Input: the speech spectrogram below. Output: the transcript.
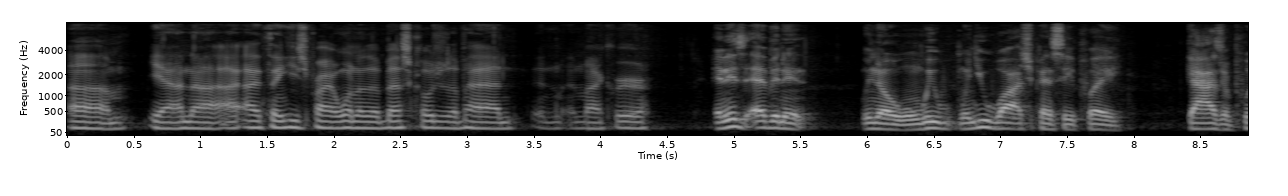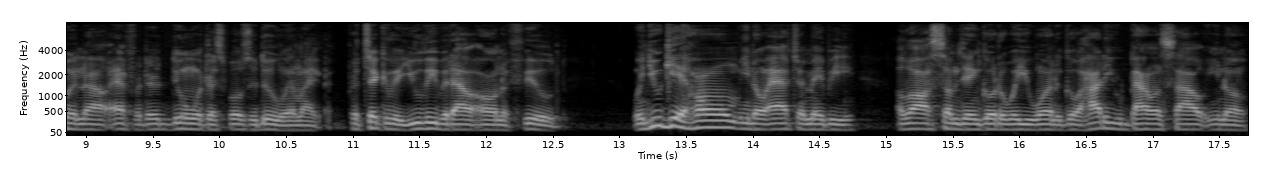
um, yeah no I, I think he's probably one of the best coaches I've had in, in my career. And it's evident, you know, when we when you watch Penn State play, guys are putting out effort. They're doing what they're supposed to do, and like particularly, you leave it out on the field. When you get home, you know, after maybe a loss, something didn't go the way you wanted to go. How do you balance out, you know,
